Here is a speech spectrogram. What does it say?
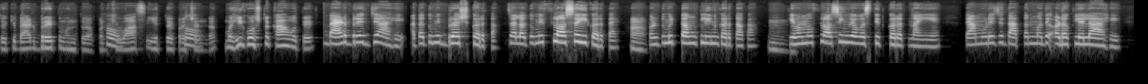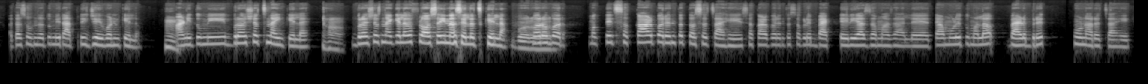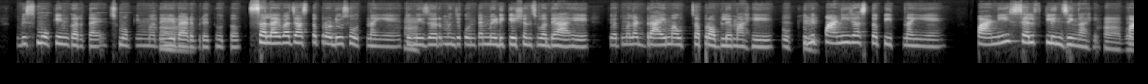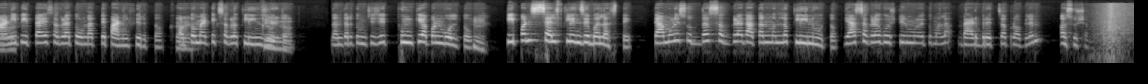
तो की bad breath म्हणतोय आपण हो. की वास येतोय हो. प्रचंड. मग ही गोष्ट का होते? बॅड ब्रेथ जे आहे, आता तुम्ही ब्रश करता. चला तुम्ही फ्लॉसही करताय. हां. पण तुम्ही टंग क्लीन करता का? हं. किंवा मग फ्लॉसिंग व्यवस्थित करत नाहीये. त्यामुळे जे दातांमध्ये अडकलेलं आहे, आता समजा तुम्ही रात्री जेवण केलं हं. आणि तुम्ही ब्रशच नाही केलाय. हां. ब्रशच नाही केला तर फ्लॉसही नसेलच केला. बरोबर. बरोबर. मग ते सकाळपर्यंत तसंच आहे. सकाळपर्यंत सगळे बॅक्टेरिया जमा झाले. त्यामुळे तुम्हाला बॅड ब्रेथ होणारच आहे. तुम्ही स्मोकिंग करताय. स्मोकिंगमध्येही हां. बॅड ब्रेथ होतं. सलाइव्हा जास्त प्रोड्यूस होत नाहीये. हां. तुम्ही जर म्हणजे कोणत्या मेडिकेशन्समध्ये आहे किंवा तुम्हाला ड्राय माउथचा प्रॉब्लेम आहे. तुम्ही ओके. पाणी जास्त पीत नाहीये. पाणी सेल्फ क्लिन्झिंग आहे. हां, पाणी बरोबर. पिताय सगळ्या तोंडात ते पाणी फिरतं. ऑटोमॅटिक सगळं क्लीन्स क्लीन होतं. होतं. नंतर तुमची जी थुंकी आपण बोलतो, हं. ती पण सेल्फ क्लिन्झेबल असते. त्यामुळे सुद्धा सगळ्या दातांमधलं क्लीन होतं. या सगळ्या गोष्टींमुळे तुम्हाला बॅड ब्रेथचा प्रॉब्लेम असू शकतं.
